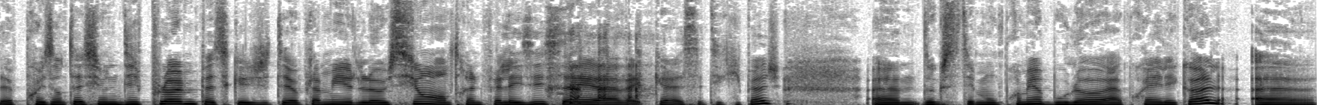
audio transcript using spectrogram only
la présentation de diplôme parce que j'étais au plein milieu de l'océan en train de faire les essais avec euh, cet équipage. Euh, donc, c'était mon premier boulot après l'école. Euh,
